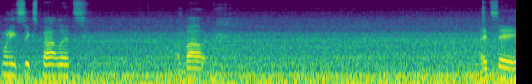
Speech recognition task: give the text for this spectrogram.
26 pallets, about I'd say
